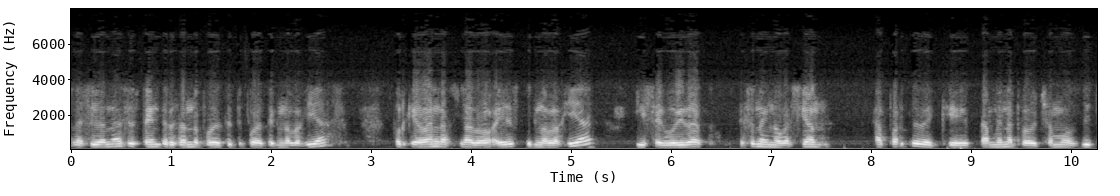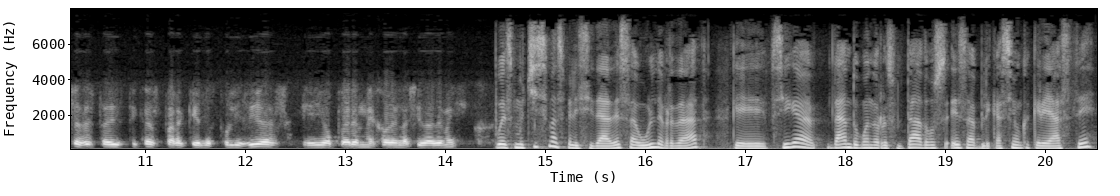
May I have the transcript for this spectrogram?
la ciudadanía se está interesando por este tipo de tecnologías porque va enlazado, es tecnología y seguridad. Es una innovación. Aparte de que también aprovechamos dichas estadísticas para que los policías eh, operen mejor en la Ciudad de México. Pues muchísimas felicidades, Saúl, de verdad. Que siga dando buenos resultados esa aplicación que creaste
